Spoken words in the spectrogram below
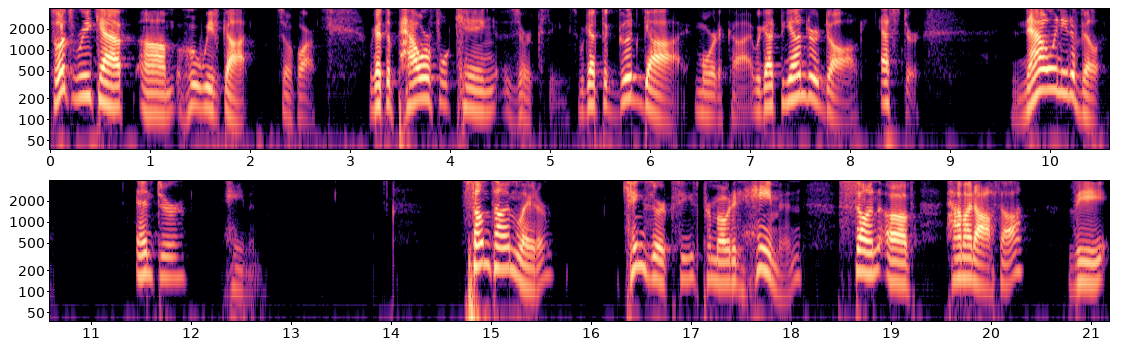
So let's recap um, who we've got so far. We got the powerful king Xerxes. We got the good guy Mordecai. We got the underdog Esther. Now we need a villain. Enter Haman. Sometime later, King Xerxes promoted Haman, son of Hammedatha, the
